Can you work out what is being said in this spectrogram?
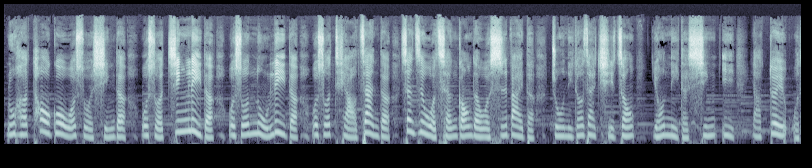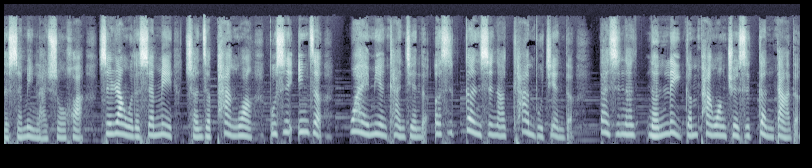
如何透过我所行的、我所经历的、我所努力的、我所挑战的，甚至我成功的、我失败的，主你都在其中，有你的心意要对我的生命来说话，是让我的生命存着盼望，不是因着外面看见的，而是更是那看不见的。但是呢，能力跟盼望却是更大的，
